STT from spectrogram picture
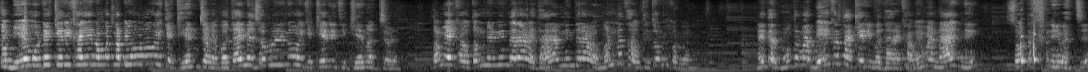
તો બે મોઢે કેરી ખાઈએ એનો મતલબ એવો ન હોય કે ઘેન ચડે. બધાયને જરૂરી ન હોય કે કેરીથી ઘેન જ ચડે. તમે ખાવ તમને નિંદર આવે ધારા નિંદર આવે, મન નથી આવતી, તો શું કરવાનું? નહીતર હું તમારે બે કરતા કેરી વધારે ખાવ એમાં ના જ નહીં. સો ટકાની વાત છે.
